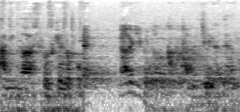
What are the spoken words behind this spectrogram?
50이 아닌가 싶어서 계속 보고 나르기입니다 문제가 되는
